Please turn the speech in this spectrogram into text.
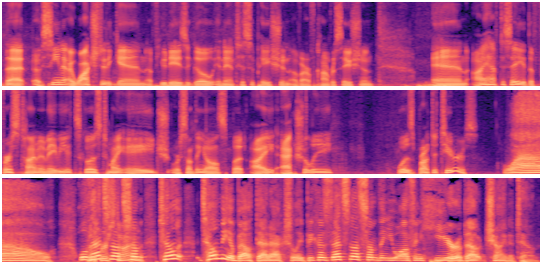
that. I've seen it. I watched it again a few days ago in anticipation of our conversation, and I have to say, the first time, and maybe it goes to my age or something else, but I actually was brought to tears. Wow. Well, that's not time. some. Tell tell me about that actually, because that's not something you often hear about Chinatown.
